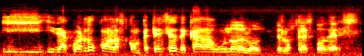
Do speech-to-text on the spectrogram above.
y, de acuerdo con las competencias de cada uno de los, de los tres poderes.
